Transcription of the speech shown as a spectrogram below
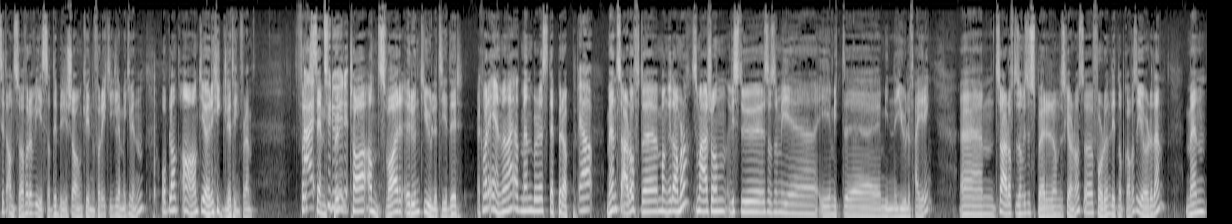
sitt ansvar for å vise at de bryr seg om kvinnen for å ikke glemme kvinnen, og blant annet gjøre hyggelige ting for dem. Eksempel tror- ta ansvar rundt juletider. Jeg kan være enig med deg at menn burde steppe up. Ja. Men så er det ofte mange damer da, som er sånn Hvis du, sånn som i, i mitt, eh, min julefeiring, eh, så er det ofte sånn hvis du spør om du skal gjøre noe, så får du en liten oppgave, så gjør du den. Men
